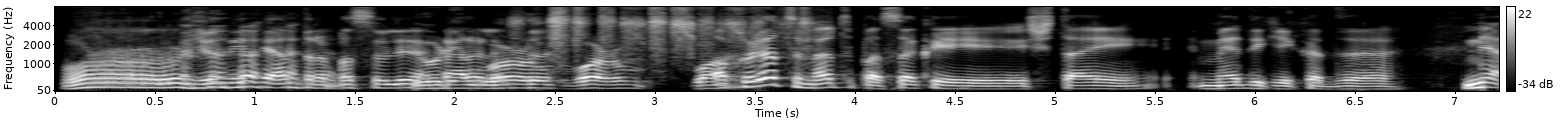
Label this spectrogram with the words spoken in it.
Žinai, tai antrą pasaulinį karą. O kuriuo tu metu pasakai šitai medikai, kad... e, Ne,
